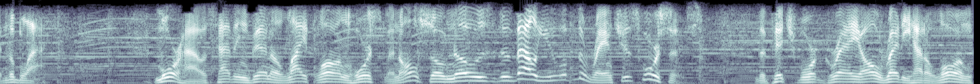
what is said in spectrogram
in the black. Moorhouse, having been a lifelong horseman, also knows the value of the ranch's horses. The Pitchfork Gray already had a long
